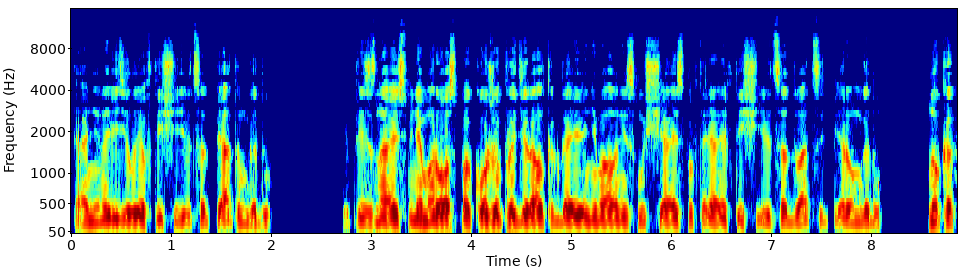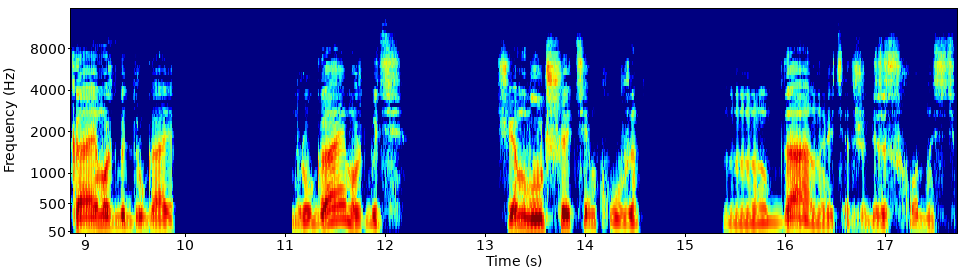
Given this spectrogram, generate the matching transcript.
Я ненавидел ее в 1905 году. И, признаюсь, меня мороз по коже продирал, когда ее, немало не смущаясь, повторяли в 1921 году. Но какая может быть другая? Другая, может быть, чем лучше, тем хуже. Ну да, но ведь это же безысходность.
